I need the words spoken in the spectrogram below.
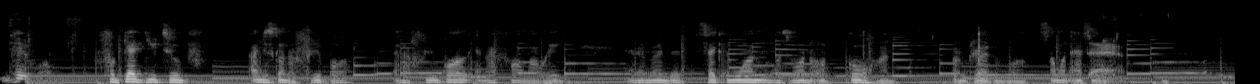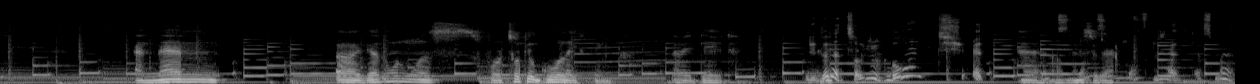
They won't. Forget YouTube. I'm just gonna free ball. And I free ball and I found my way. And I remember the second one was one of Gohan from Dragon Ball. Someone asked me and then uh, the other one was for Tokyo Ghoul, I think, that I did. You did a Tokyo Ghoul one? Shit. Yeah, That's, on that's, Instagram. that's mad. That's mad.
